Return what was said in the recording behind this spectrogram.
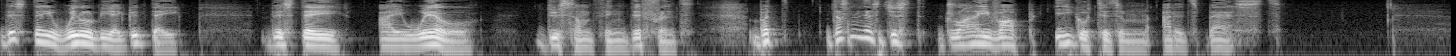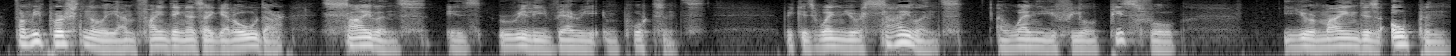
This day will be a good day. This day I will do something different. But doesn't this just drive up egotism at its best? For me personally, I'm finding as I get older, silence is really very important. Because when you're silent and when you feel peaceful, your mind is open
